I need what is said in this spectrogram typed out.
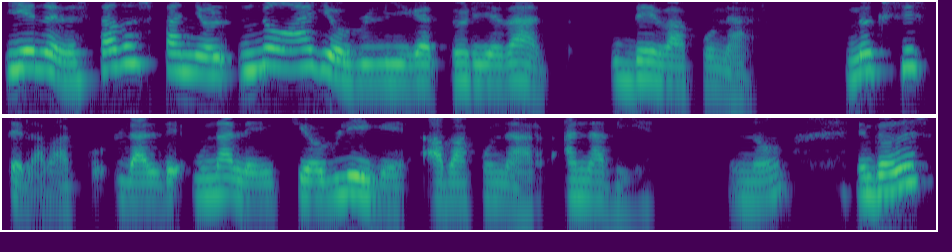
Y en el Estado español no hay obligatoriedad de vacunar. No existe una ley que obligue a vacunar a nadie, ¿no? Entonces,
